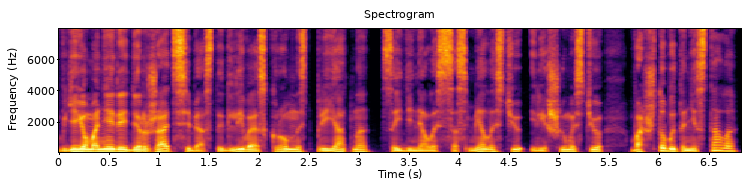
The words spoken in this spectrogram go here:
В ее манере держать себя стыдливая скромность приятно соединялась со смелостью и решимостью во что бы то ни стало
